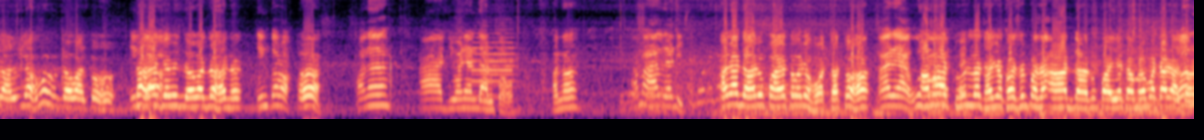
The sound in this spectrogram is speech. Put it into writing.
દારૂડિયા હું દવા તો. હો. તારા દવા. જેવી દવા દહા ને. એમ કરો. હા. અને આ જીવાણિયાને દારૂ પાવો. અને? આમાં હાલ રેડી અરે દારૂ પાયો તો વળી હોત થતો હા. અરે આમાં તું જ થાય. ખસે પછી આ દારૂ પાઈએ તો હમણાં વધારે હું.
